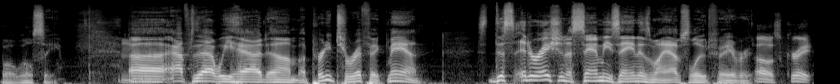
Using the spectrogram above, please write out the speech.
but we'll see. Uh, after that, we had um, a pretty terrific man. This iteration of Sami Zayn is my absolute favorite. Oh, it's great.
